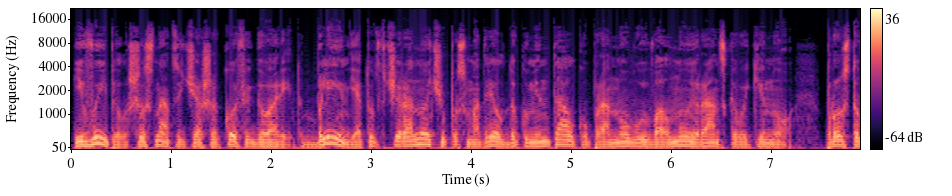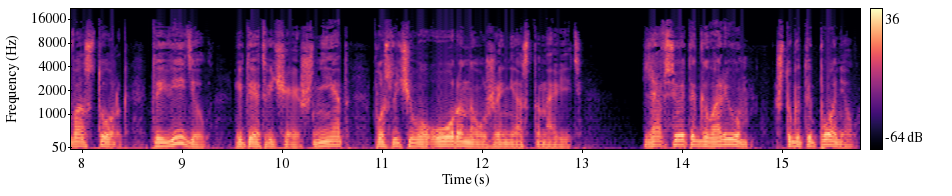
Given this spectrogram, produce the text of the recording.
и выпил 16 чашек кофе, говорит, «Блин, я тут вчера ночью посмотрел документалку про новую волну иранского кино. Просто восторг. Ты видел?» И ты отвечаешь «нет», после чего Уоррена уже не остановить. Я все это говорю, чтобы ты понял.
